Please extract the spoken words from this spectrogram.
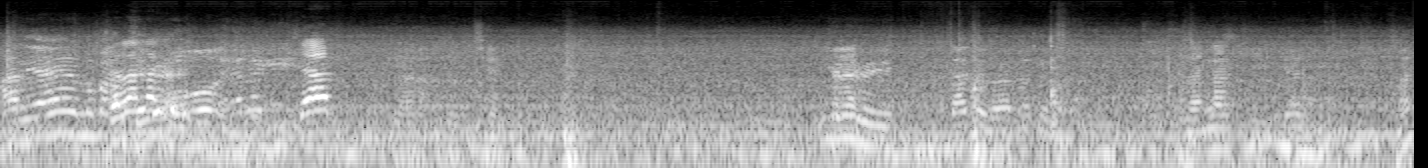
Arya numpak Jalan ojek lagi. Oh, Siap. Ojek. Iya, iya. Tadi, tadi. Jalan lagi. Ya. Hah?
